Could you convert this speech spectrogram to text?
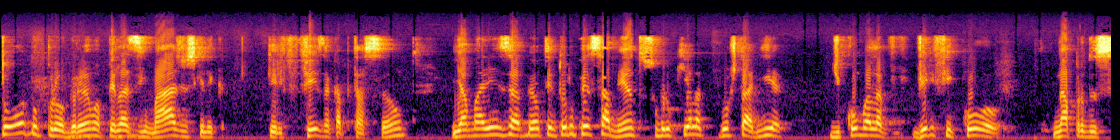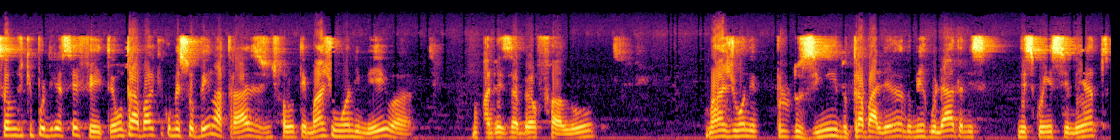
todo o programa, pelas imagens que ele, que ele fez a captação. E a Maria Isabel tem todo o pensamento sobre o que ela gostaria, de como ela verificou na produção, de que poderia ser feito. É um trabalho que começou bem lá atrás, a gente falou tem mais de um ano e meio, a, Maria Isabel falou, mais de um ano produzindo, trabalhando, mergulhada nesse, nesse conhecimento.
